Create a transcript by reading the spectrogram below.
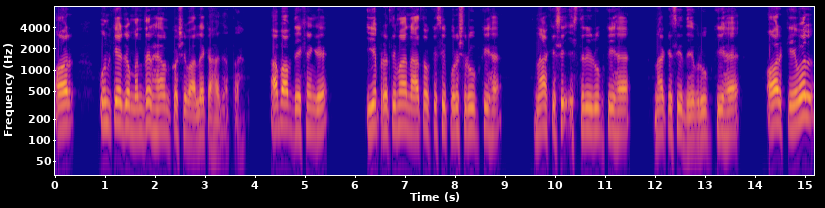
और उनके जो मंदिर हैं, उनको शिवालय कहा जाता है। अब आप देखेंगे, ये प्रतिमा ना तो किसी पुरुष रूप की है, ना किसी स्त्री रूप की है, ना किसी देव रूप की है और केवल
